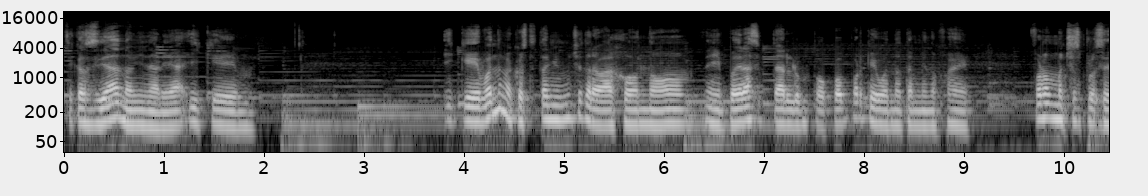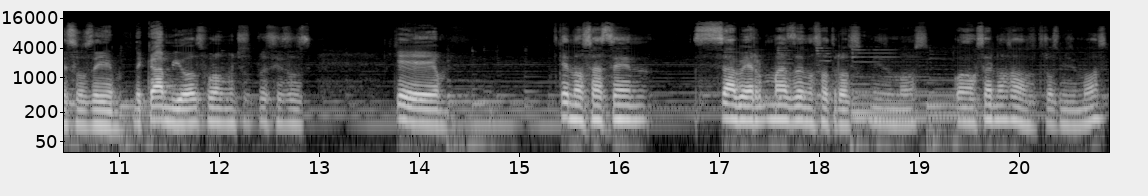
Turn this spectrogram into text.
se considera no binaria y que y que bueno me costó también mucho trabajo no eh, poder aceptarlo un poco porque bueno también fue fueron muchos procesos de, de cambios fueron muchos procesos que que nos hacen saber más de nosotros mismos, conocernos a nosotros mismos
